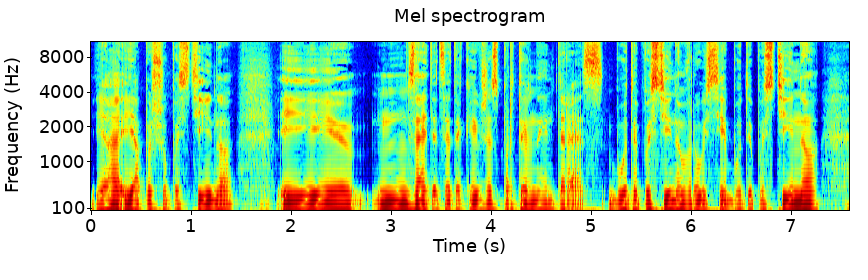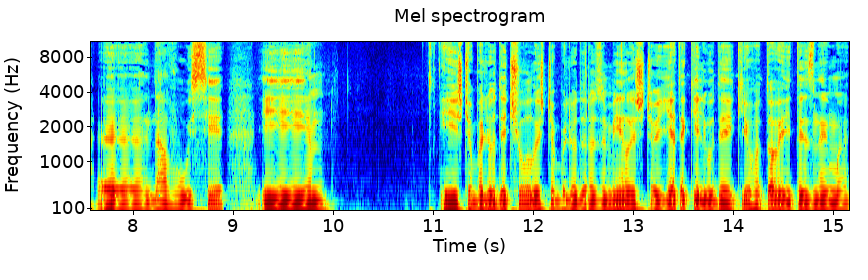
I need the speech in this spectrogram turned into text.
Я я пишу постійно. І знаєте, це такий вже спортивний інтерес бути постійно в русі, бути постійно е, на вусі. І і щоб люди чули, щоб люди розуміли, що є такі люди, які готові йти з ними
